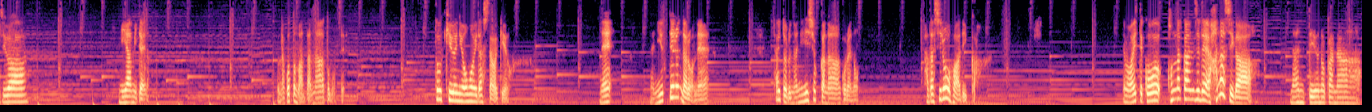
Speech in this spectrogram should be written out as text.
じわー、にやみたいな。そんなこともあったなと思って。と急に思い出したわけよ。ね。何言ってるんだろうね。タイトル何にしよっかな、これの。裸足ローファーでいいか。でも、あえてこう、こんな感じで話が、なんていうのかな。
